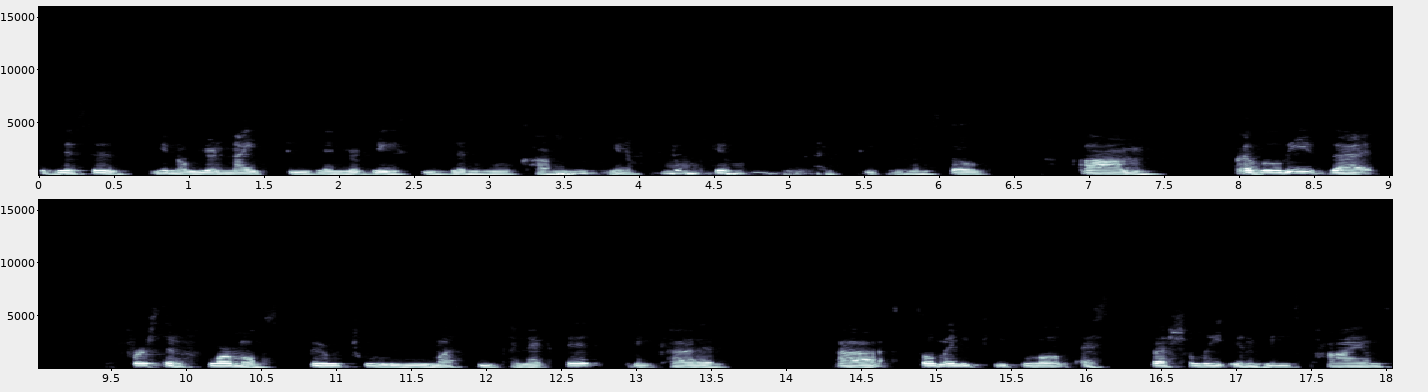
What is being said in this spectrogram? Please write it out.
this is you know your night season your day season will come mm-hmm. you know mm-hmm. season and so um I believe that first and foremost, spiritually, we must be connected because uh, so many people, especially in these times,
